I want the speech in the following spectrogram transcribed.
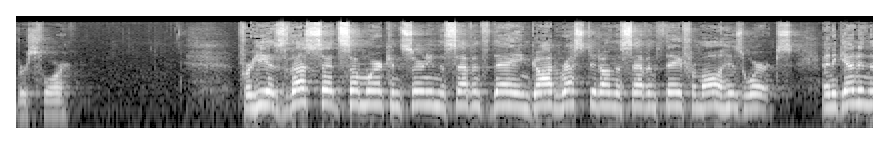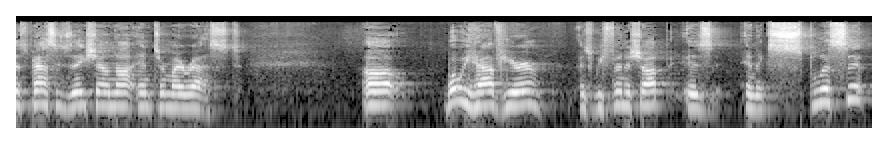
Verse 4. For he has thus said somewhere concerning the seventh day, and God rested on the seventh day from all his works. And again in this passage, they shall not enter my rest. Uh, what we have here as we finish up is an explicit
